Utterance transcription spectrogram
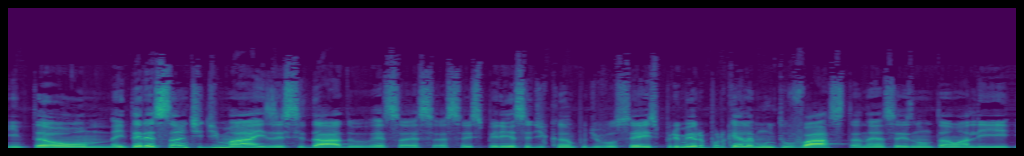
Então, é interessante demais esse dado, essa, essa, essa experiência de campo de vocês. Primeiro porque ela é muito vasta, né? Vocês não estão ali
